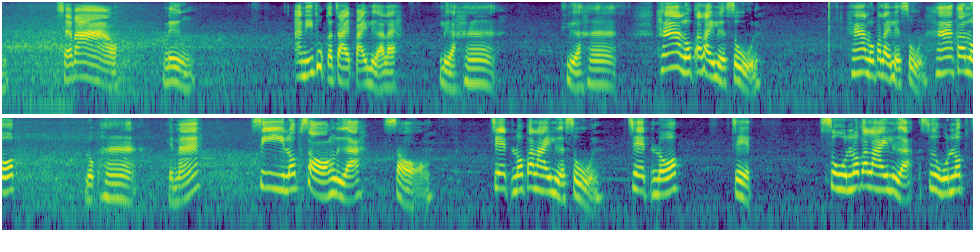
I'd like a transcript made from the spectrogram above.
1 ใช่เปล่า1 อันนี้ถูกกระจายไปเหลืออะไร เหลือ 5 เหลือ 5 5 ลบอะไรเหลือ 0 5 ลบอะไรเหลือ 0 5 ก็ลบ ลบ 5 เห็นไหม4ลบ 2 เหลือ 2 7 ลบอะไรเหลือ 0 7 ลบ 7 0ลบอะไรเหลือ0ลบ7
